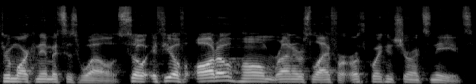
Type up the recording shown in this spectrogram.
through Mark Nimitz as well. So if you have auto, home, renter's life, or earthquake insurance needs,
